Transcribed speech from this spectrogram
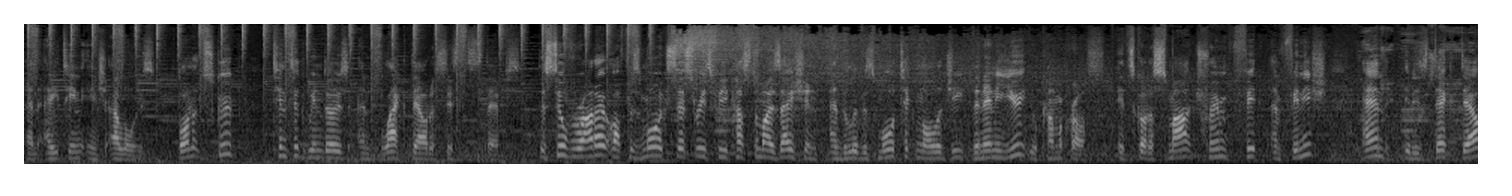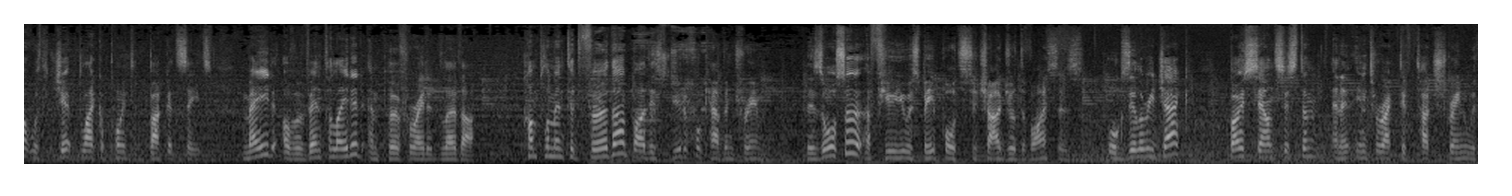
and 18 inch alloys. Bonnet scoop tinted windows and blacked out assist steps. The Silverado offers more accessories for your customization and delivers more technology than any ute you'll come across. It's got a smart trim, fit and finish and it is decked out with jet black appointed bucket seats made of a ventilated and perforated leather, complemented further by this beautiful cabin trim. There's also a few USB ports to charge your devices, auxiliary jack, Bose sound system and an interactive touchscreen with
